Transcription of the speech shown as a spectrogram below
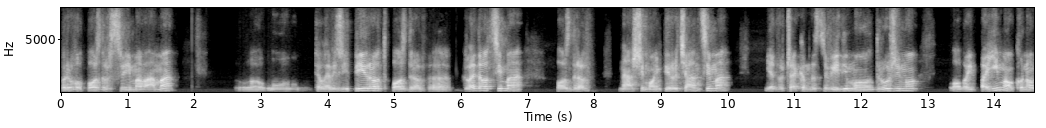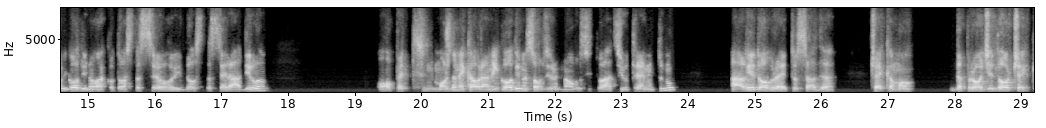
prvo pozdrav svima vama u televiziji Pirot, pozdrav e, gledalcima, pozdrav našim mojim piroćancima, jedva čekam da se vidimo, družimo, ovaj, pa ima oko novi godina ovako dosta se, ovaj, dosta se radilo, opet možda ne kao ranih godina s obzirom na ovu situaciju trenutnu, ali je dobro, eto sada čekamo da prođe doček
